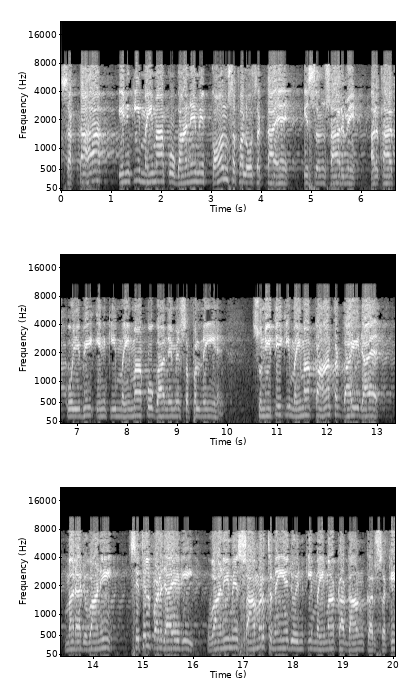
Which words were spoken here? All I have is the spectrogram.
सकता, इनकी महिमा को गाने में कौन सफल हो सकता है इस संसार में? अर्थात कोई भी इनकी महिमा को गाने में सफल नहीं है। सुनीति की महिमा कहाँ तक गाई जाए? महाराज वाणी शिथिल पड़ जाएगी। वाणी में सामर्थ्य नहीं है जो इनकी महिमा का गान कर सके।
